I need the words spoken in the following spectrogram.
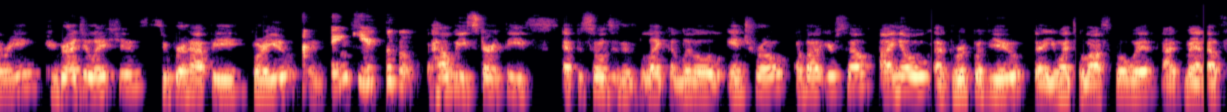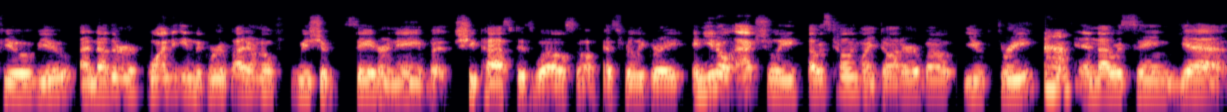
Irene, congratulations. Super happy for you. And Thank you. how we start these episodes is like a little intro about yourself. I know a group of you that you went to law school with. I've met a few of you. Another one in the group, I don't know if we should say her name, but she passed as well. So that's really great. And you know, actually, I was telling my daughter about you 3 uh-huh. and I was saying, yeah,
